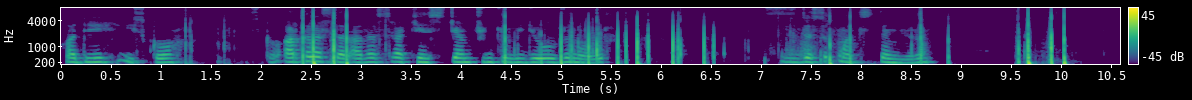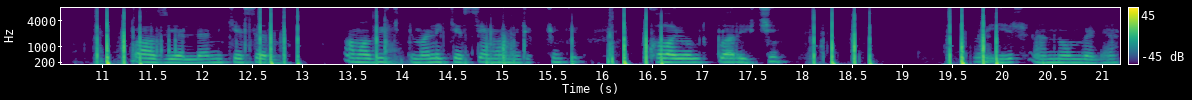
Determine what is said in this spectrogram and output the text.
Hadi Isco. Isco. Arkadaşlar ara sıra keseceğim çünkü video uzun olur. Sizi de sıkmak istemiyorum. Bazı yerlerini keserim. Ama büyük ihtimalle keseceğim olmayacak. Çünkü kolay oldukları için. Bir Endombele.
